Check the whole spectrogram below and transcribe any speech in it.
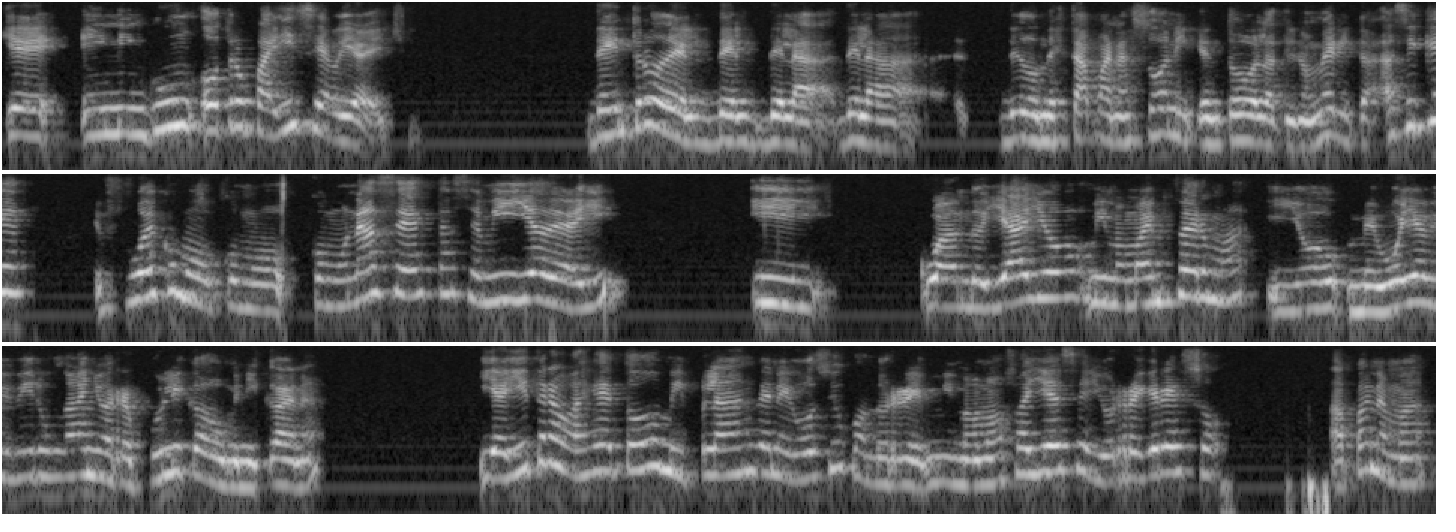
que en ningún otro país se había hecho, dentro del, de, la, de, la, de donde está Panasonic en toda Latinoamérica. Así que fue como, como, como nace esta semilla de ahí y cuando ya yo, mi mamá enferma y yo me voy a vivir un año a República Dominicana y allí trabajé todo mi plan de negocio. Cuando mi mamá fallece, yo regreso a Panamá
